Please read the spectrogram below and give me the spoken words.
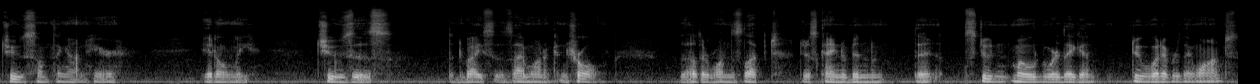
choose something on here, it only chooses the devices I want to control. The other ones left just kind of in the student mode where they can do whatever they want.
